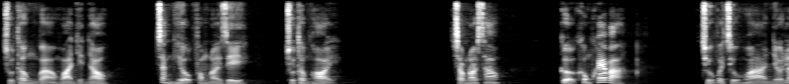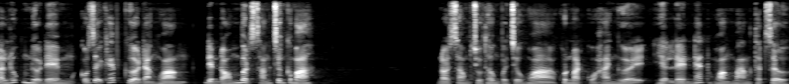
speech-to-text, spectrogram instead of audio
Chú Thông và Hoa nhìn nhau, chẳng hiểu Phong nói gì. Chú Thông hỏi. Cháu nói sao? Cửa không khép à? Chú và chú Hoa nhớ là lúc nửa đêm có dậy khép cửa đàng hoàng, điện đóm bật sáng trưng cơ mà. Nói xong chú Thông và chú Hoa, khuôn mặt của hai người hiện lên nét hoang mang thật sự.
